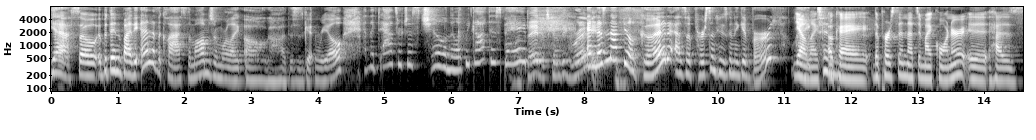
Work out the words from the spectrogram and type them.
yeah. So, but then by the end of the class, the moms are more like, "Oh God, this is getting real," and the dads are just chill and they're like, "We got this, babe." Babe, it's gonna be great. And doesn't that feel good as a person who's going to give birth? Yeah, like, to- okay, the person that's in my corner it has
